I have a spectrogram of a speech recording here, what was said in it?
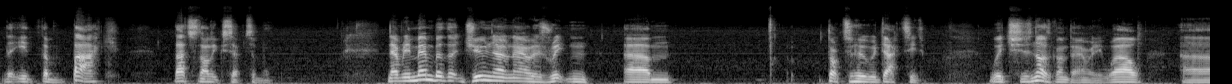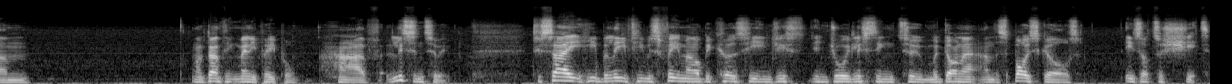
the, them back, that's not acceptable. Now remember that Juno now has written um, Doctor Who Redacted, which has not gone down really well. Um, I don't think many people have listened to it. To say he believed he was female because he just enjoyed listening to Madonna and the Spice Girls is utter shit.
